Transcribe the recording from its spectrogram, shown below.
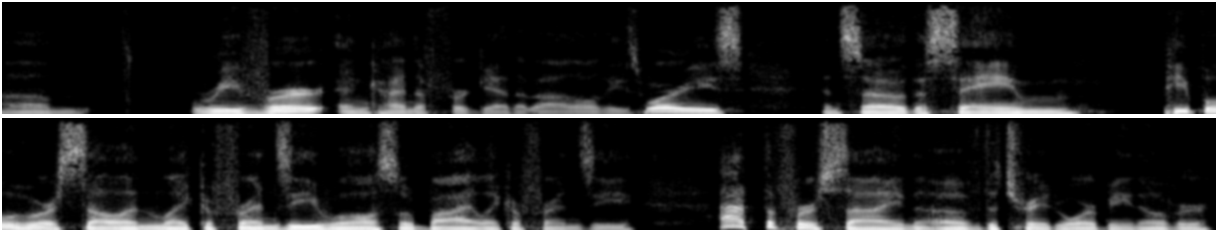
um, revert and kind of forget about all these worries. And so the same people who are selling like a frenzy will also buy like a frenzy at the first sign of the trade war being over.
